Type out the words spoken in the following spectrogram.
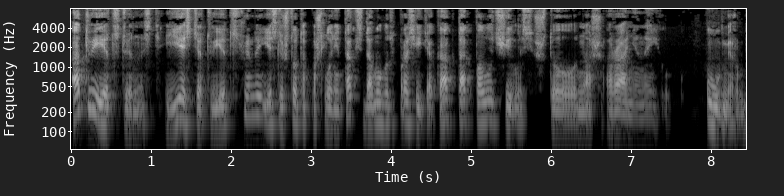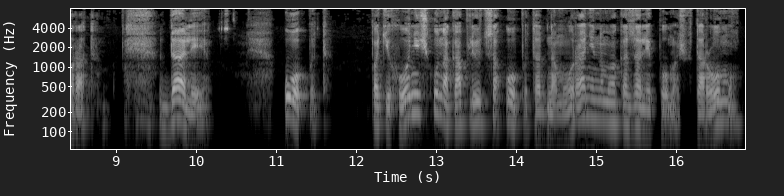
Ответственность. Есть ответственный. Если что-то пошло не так, всегда могут спросить, а как так получилось, что наш раненый умер, брат? Далее. Опыт. Потихонечку накапливается опыт. Одному раненому оказали помощь, второму,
